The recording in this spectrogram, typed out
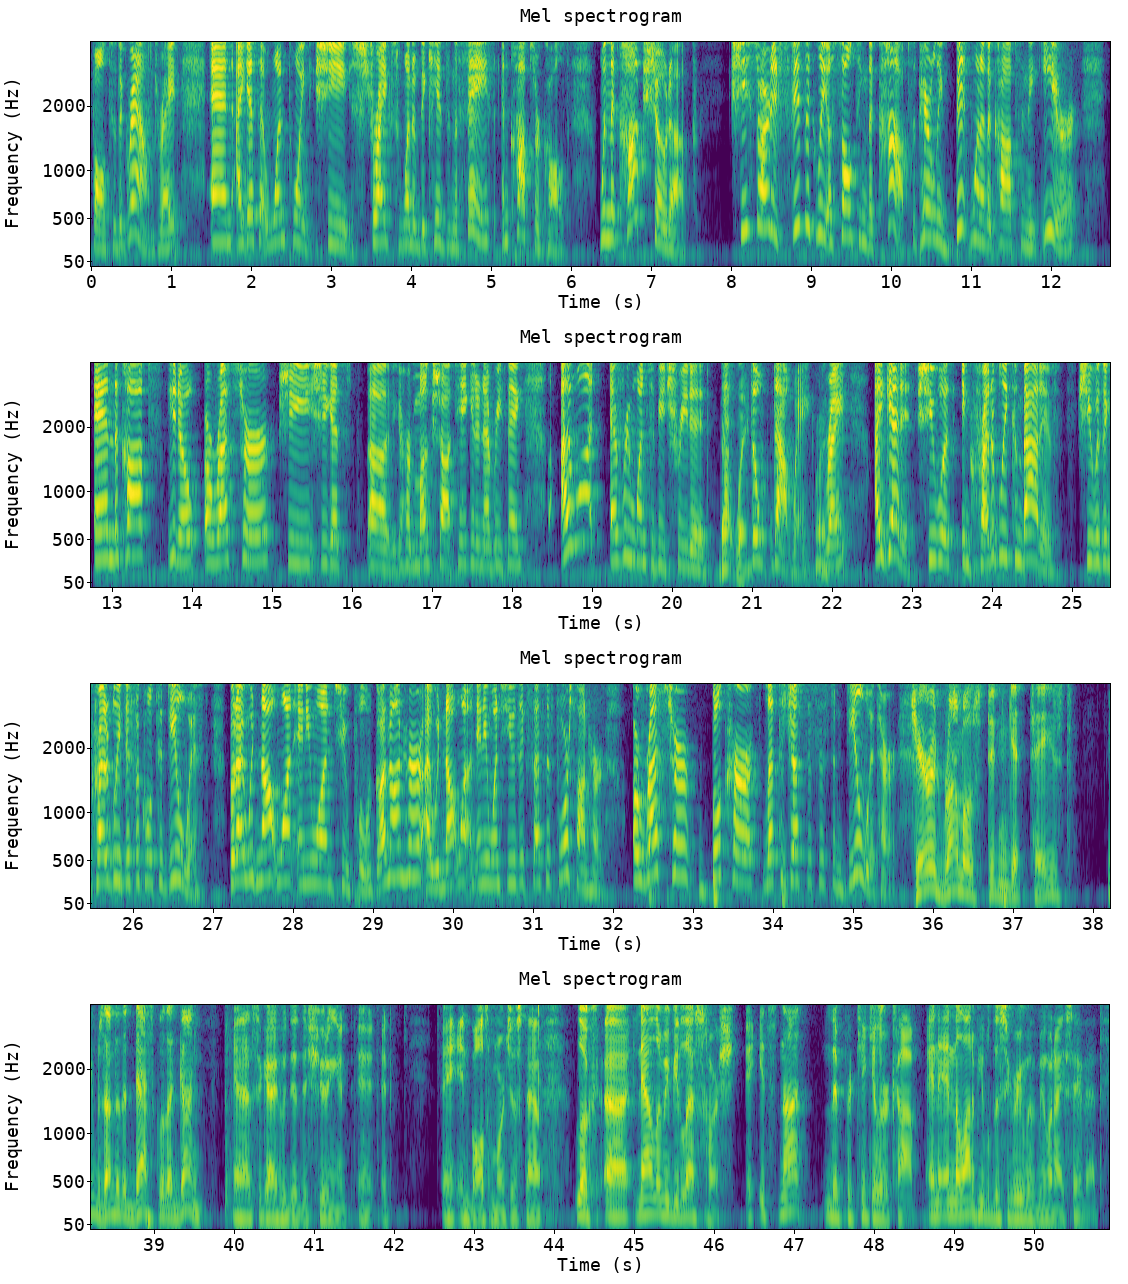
fall to the ground, right? And I guess at one point, she strikes one of the kids in the face, and cops are called. When the cops showed up, she started physically assaulting the cops, apparently bit one of the cops in the ear, and the cops, you know, arrest her. She, she gets uh, her mugshot taken and everything. I want everyone to be treated that way. The, that way, right. right? I get it. She was incredibly combative. She was incredibly difficult to deal with. But I would not want anyone to pull a gun on her. I would not want anyone to use excessive force on her. Arrest her, book her, let the justice system deal with her. Jarrod Ramos didn't get tased. He was under the desk with a gun. Yeah, that's the guy who did the shooting at, at, at in Baltimore just now. Look, uh, now let me be less harsh. It's not the particular cop, and, and a lot of people disagree with me when I say that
